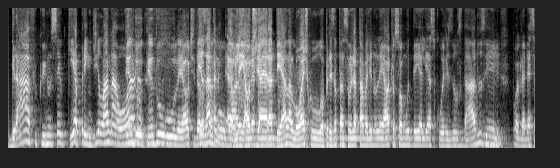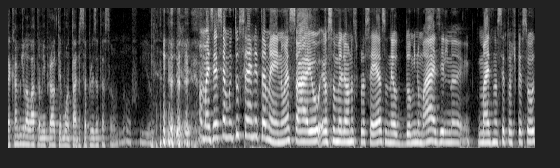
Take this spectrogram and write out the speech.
gráfico e não sei o que, aprendi lá na hora. Tendo, tendo o layout dela Exatamente. como É, o layout né? já era dela, lógico, a apresentação já tava ali no layout, eu só mudei ali as cores e os dados. E Uhum. ele, pô, agradece a Camila lá também pra ela ter montado essa apresentação. Não, fui eu. Mas esse é muito cerne também, não é só ah, eu, eu sou melhor nos processos, né? Eu domino mais, ele na- mais no setor de pessoas.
